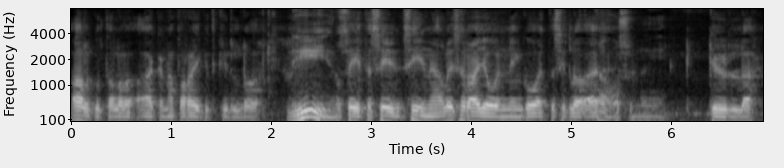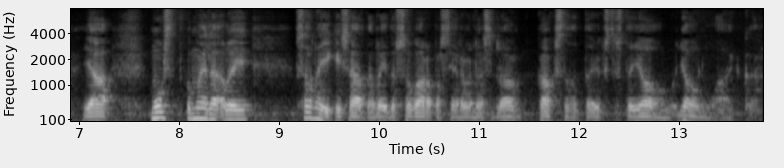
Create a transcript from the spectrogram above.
alkutalven aikana parikymmentä kiloa. Niin. Siitä, siinä, siinä oli se rajoin, niin kuin, että silloin... Nousu, niin. Kyllä. Ja muistatko meillä oli salikisat oli tuossa Varpasjärvellä silloin 2011 joulu, jouluaikaa.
